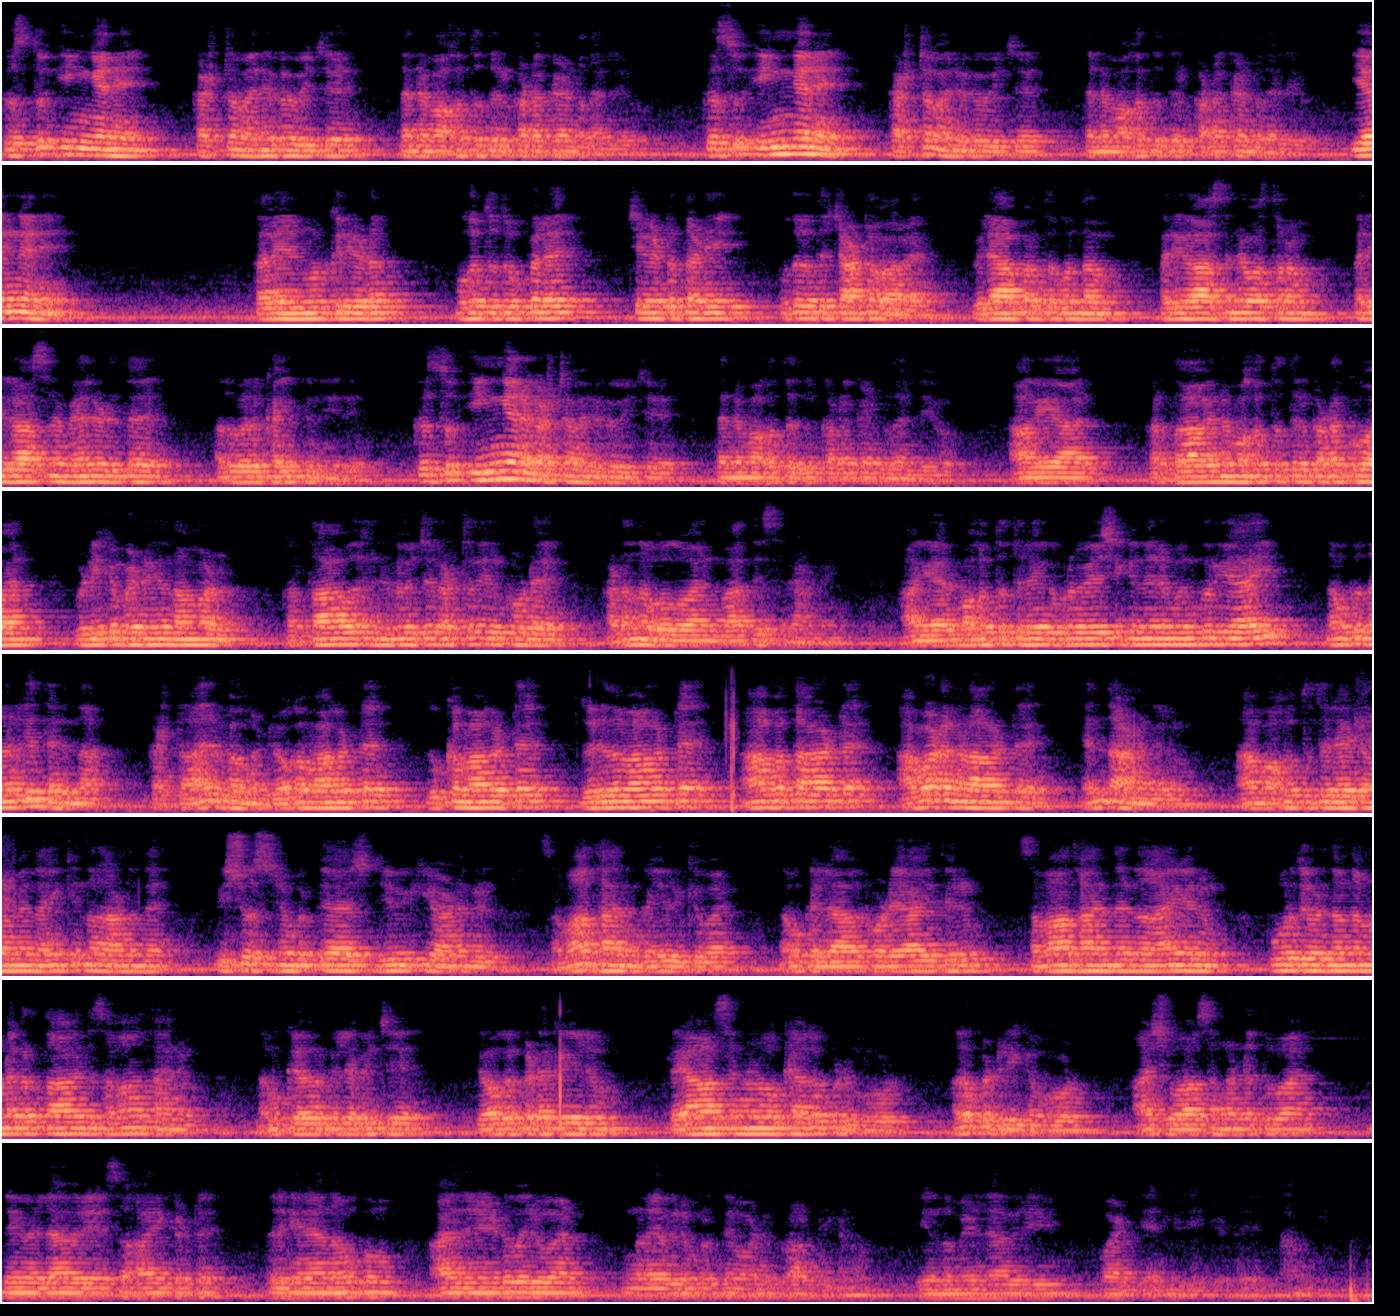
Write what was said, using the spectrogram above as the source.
ക്രിസ്തു ഇങ്ങനെ കഷ്ടം അനുഭവിച്ച് തന്റെ മഹത്വത്തിൽ കടക്കേണ്ടതല്ലയോ? ക്രിസ്തു ഇങ്ങനെ കഷ്ടം അനുഭവിച്ച് തന്റെ മഹത്വത്തിൽ കടക്കേണ്ടതല്ലയോ? എങ്ങനെ? തലയിൽ മുൾക്കിരീടം മുഖത്ത് തുപ്പൽ ചേട്ടത്തടി മുതുകത്ത് ചാട്ടവാറ് വിലാപ്പുറത്ത് കുന്തം പരിഹാസന്റെ വസ്ത്രം പരിഹാസന മേലെടുത്ത് അതുപോലെ കൈക്ക് ക്രിസ്തു ഇങ്ങനെ കഷ്ടം അനുഭവിച്ച് തന്റെ മഹത്വത്തിൽ കടക്കേണ്ടതല്ലയോ? ആകയാൽ കർത്താവിന്റെ മഹത്വത്തിൽ കടക്കുവാൻ വിളിക്കപ്പെട്ടിരിക്കുന്ന നമ്മൾ കർത്താവ് അനുഭവിച്ച കഷ്ടതയിൽ കൂടെ കടന്നു പോകുവാൻ ബാധ്യസ്ഥരാണ്. ആകയാൽ മഹത്വത്തിലേക്ക് പ്രവേശിക്കുന്നതിന് മുൻകുറിയായി നമുക്ക് നൽകി തരുന്ന കഷ്ടാനുഭവങ്ങൾ രോഗമാകട്ടെ ദുഃഖമാകട്ടെ ദുരിതമാകട്ടെ ആപത്താകട്ടെ അപകടങ്ങളാകട്ടെ എന്താണെങ്കിലും ആ മഹത്വത്തിലേക്ക് നമ്മെ നയിക്കുന്നതാണെന്ന് വിശ്വസിച്ചും പ്രത്യാശ ജീവിക്കുകയാണെങ്കിൽ സമാധാനം കൈവരിക്കുവാൻ നമുക്കെല്ലാവർക്കും ഇടയായി തരും സമാധാനത്തിന്റെ നായകനും പൂർത്തി വരുന്ന നമ്മുടെ കർത്താവിന്റെ സമാധാനം നമുക്ക് അവർക്ക് ലഭിച്ച് രോഗക്കിടക്കയിലും പ്രയാസങ്ങളിലും ഒക്കെ അകപ്പെടുമ്പോൾ അകപ്പെട്ടിരിക്കുമ്പോൾ ആശ്വാസം കണ്ടെത്തുവാൻ ദൈവം എല്ലാവരെയും സഹായിക്കട്ടെ. അല്ലെങ്കിൽ നമുക്കും ആയതിനെ ഇടവരുവാൻ നിങ്ങളെ അവരും കൃത്യമായിട്ട് പ്രാർത്ഥിക്കണം. ദൈവം നമ്മെ എല്ലാവരെയും വാഴ്ത്തി അനുഗ്രഹിക്കട്ടെ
